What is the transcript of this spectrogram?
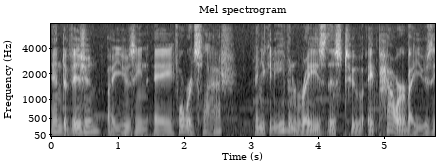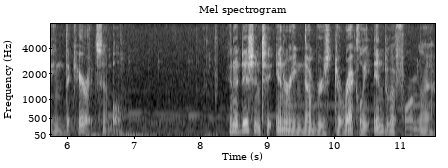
and division by using a forward slash and you can even raise this to a power by using the caret symbol. In addition to entering numbers directly into a formula,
